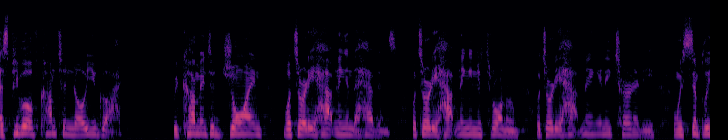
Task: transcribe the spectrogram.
as people have come to know you, God, we come in to join what's already happening in the heavens, what's already happening in your throne room, what's already happening in eternity. And we simply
